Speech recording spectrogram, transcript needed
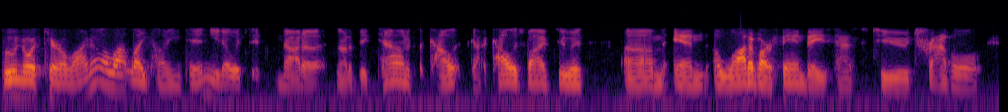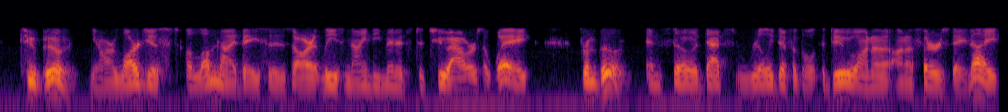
Boone, North Carolina, a lot like Huntington. You know, it's it's not a not a big town. It's a college, it's got a college vibe to it, um, and a lot of our fan base has to travel to Boone. You know, our largest alumni bases are at least 90 minutes to two hours away from Boone, and so that's really difficult to do on a on a Thursday night.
